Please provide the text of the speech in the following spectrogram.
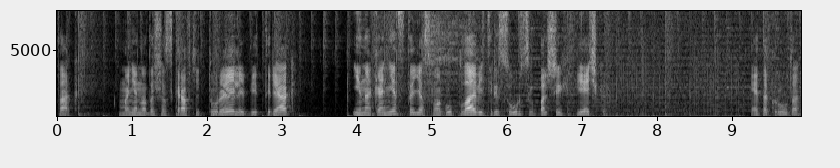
Так, мне надо сейчас скрафтить турели, ветряк. И наконец-то я смогу плавить ресурсы в больших печках. Это круто.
